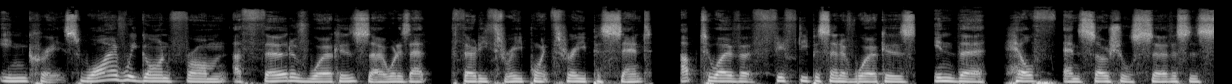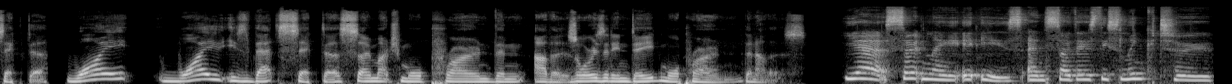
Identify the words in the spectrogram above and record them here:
increase? Why have we gone from a third of workers, so what is that, 33.3%, up to over 50% of workers in the health and social services sector? Why why is that sector so much more prone than others, or is it indeed more prone than others? Yeah, certainly it is. And so there's this link to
